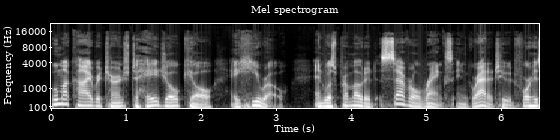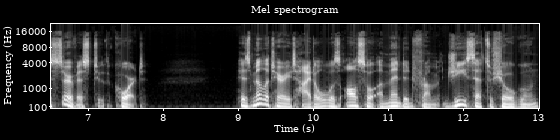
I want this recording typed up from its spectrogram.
Umakai returned to Heijo Kyo a hero and was promoted several ranks in gratitude for his service to the court. His military title was also amended from Jisetsu Shogun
